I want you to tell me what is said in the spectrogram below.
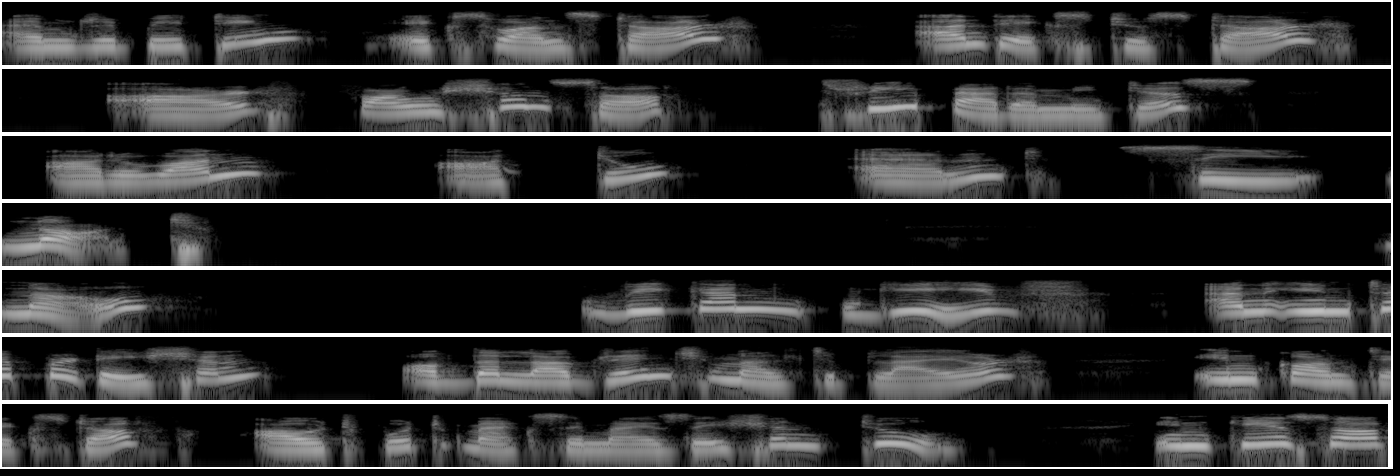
I'm repeating X1 star and X2 star are functions of three parameters R1, R2, and C0. Now, we can give an interpretation of the Lagrange multiplier in context of output maximization too. In case of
